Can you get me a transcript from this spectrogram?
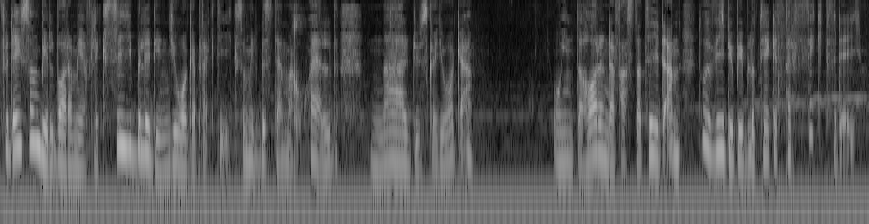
för dig som vill vara mer flexibel i din yogapraktik, som vill bestämma själv när du ska yoga och inte har den där fasta tiden, då är videobiblioteket perfekt för dig.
